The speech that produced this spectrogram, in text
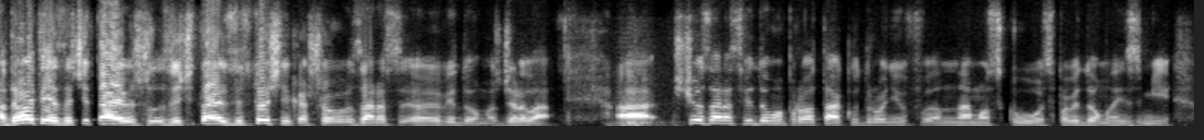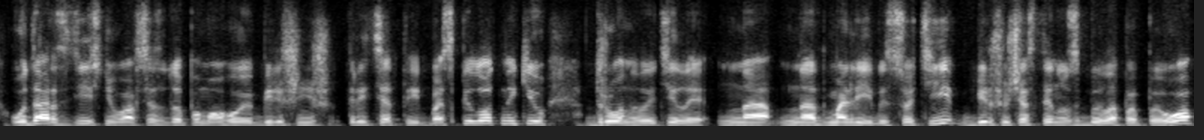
А давайте я зачитаю зачитаю з істочника, що зараз е, відомо з джерела. А що зараз відомо про атаку дронів е, на Москву з повідомлень змі? Удар здійснювався за допомогою більше ніж 30 безпілотників. Дрони летіли на надмалій висоті. Більшу частину збила ППО,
